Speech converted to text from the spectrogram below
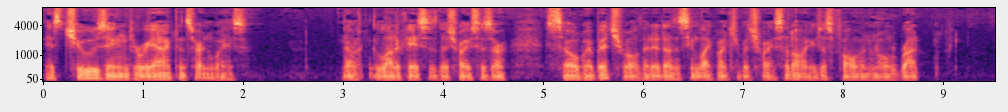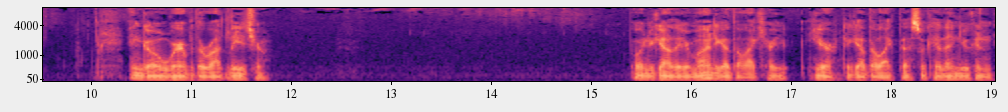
It's choosing to react in certain ways. Now, in a lot of cases, the choices are so habitual that it doesn't seem like much of a choice at all. You just fall in an old rut and go wherever the rut leads you. But when you gather your mind together like here, here together like this, okay, then you can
